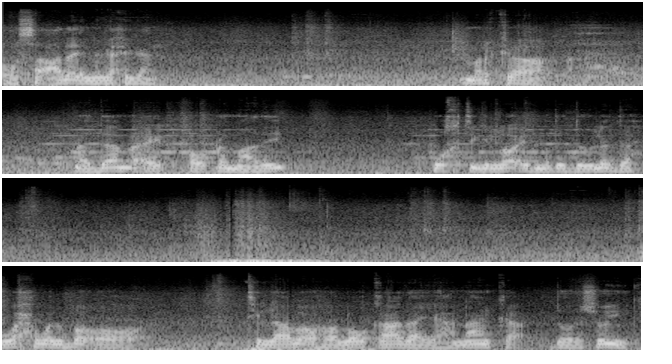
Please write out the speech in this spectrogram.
oo saacado ay naga xigaan. Marka maadaama ay ou dhammaaday wakhtigii loo idmado dowladda wax walba oo tilaabo ahoo loo qaadayo hannaanka doorashooyinka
